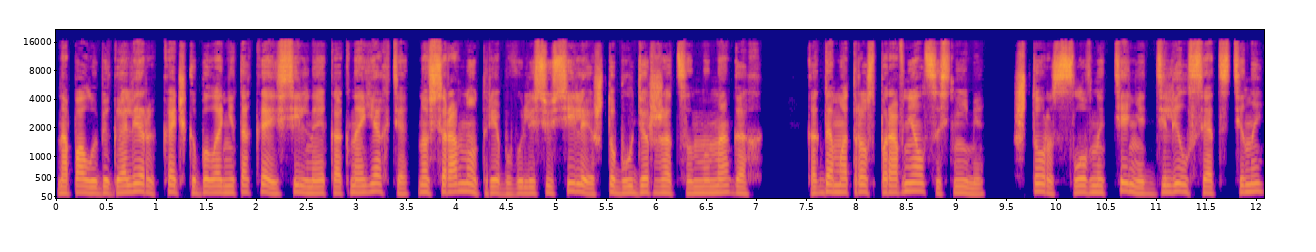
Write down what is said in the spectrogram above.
На палубе галеры качка была не такая сильная, как на яхте, но все равно требовались усилия, чтобы удержаться на ногах. Когда матрос поравнялся с ними, Шторос, словно тень, отделился от стены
